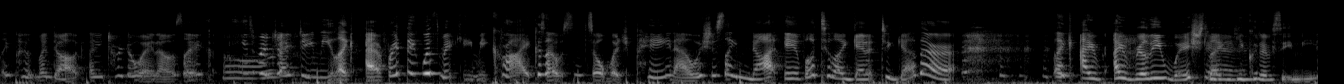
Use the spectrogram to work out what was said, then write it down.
like play with my dog and he turned away and I was like, he's rejecting me. Like everything was making me cry because I was in so much pain. I was just like not able to like get it together. like I I really wish like you could have seen me.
